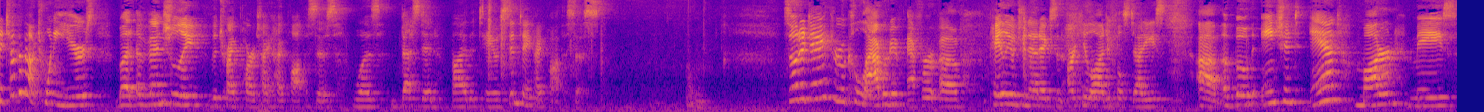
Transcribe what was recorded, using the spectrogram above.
it took about 20 years, but eventually the tripartite hypothesis was bested by the Teosinte hypothesis. So today, through a collaborative effort of paleogenetics and archaeological studies um, of both ancient and modern maize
